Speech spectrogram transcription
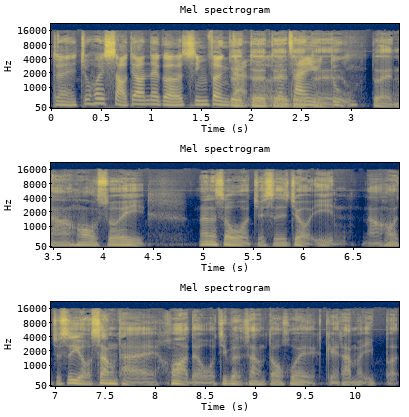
对，就会少掉那个兴奋感跟参与度。对，然后所以。那那时候我其实就有印，然后就是有上台画的，我基本上都会给他们一本，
